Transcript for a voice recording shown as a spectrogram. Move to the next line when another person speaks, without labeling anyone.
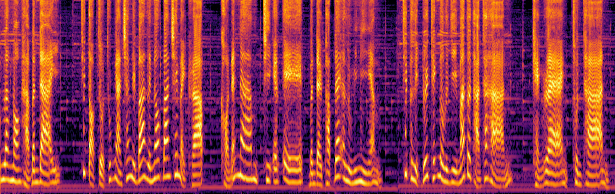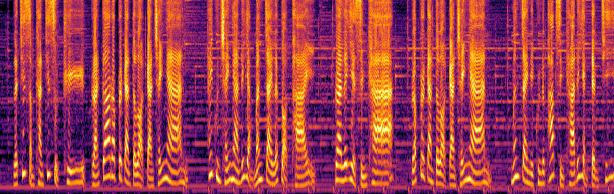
กำลังมองหาบันได ที่ตอบโจทย์ทุกงานช่างในบ้านและนอกบ้านใช่ไหมครับ ขอแนะนำ TFA บันไดพับได้อลูมิเนียม ที่ผลิตด้วยเทคโนโลยีมาตรฐานทหาร แข็งแรง ทนทาน และที่สำคัญที่สุดคือ ร้านกล้ารับประกันตลอดการใช้งาน ให้คุณใช้งานได้อย่างมั่นใจและปลอดภัย รายละเอียดสินค้า รับประกันตลอดการใช้งาน มั่นใจในคุณภาพสินค้าได้อย่างเต็มที่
